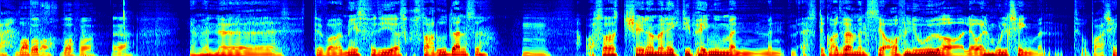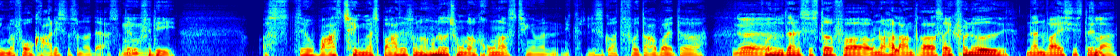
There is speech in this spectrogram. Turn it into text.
Ja. Hvorfor? Hvor, hvorfor? Ja. Jamen, øh, det var mest fordi, jeg skulle starte uddannelse. Mm. Og så tjener man ikke de penge, man, man, altså det kan godt være, at man ser offentligt ud og laver alle mulige ting, men det er jo bare ting, man får gratis og sådan noget der, så det er jo Mm. ikke fordi, og det er jo bare ting, man sparer til sådan noget 100-200 kroner, og så tænker man, jeg kan lige så godt få et arbejde og Ja, få en ja, uddannelse i stedet for at underholde andre, og så ikke få noget den anden vej i sidste ende. klart.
